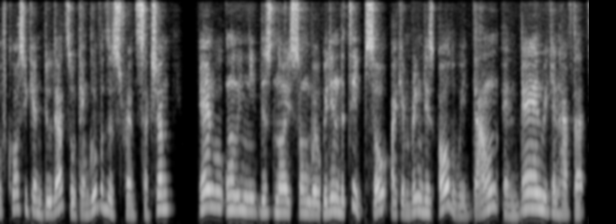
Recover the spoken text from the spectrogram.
of course you can do that. So we can go to the strength section and we only need this noise somewhere within the tip. So I can bring this all the way down and then we can have that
